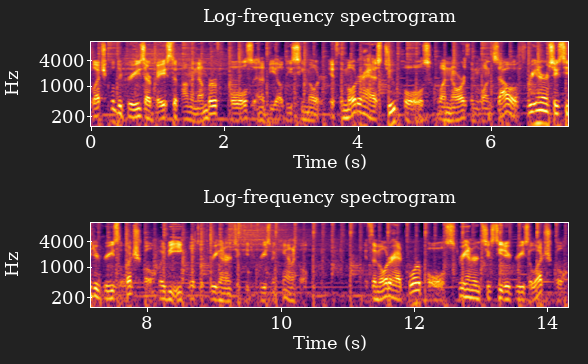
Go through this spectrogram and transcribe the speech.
Electrical degrees are based upon the number of poles in a BLDC motor. If the motor has two poles, one north and one south, 360 degrees electrical would be equal to 360 degrees mechanical. If the motor had four poles, 360 degrees electrical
